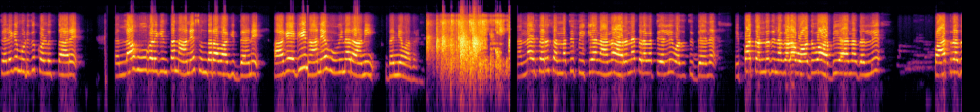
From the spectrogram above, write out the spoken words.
ತಲೆಗೆ ಮುಡಿದುಕೊಳ್ಳುತ್ತಾರೆ. ಎಲ್ಲಾ ಹೂಗಳಿಗಿಂತ ನಾನೇ ಸುಂದರವಾಗಿದ್ದೇನೆ. ಹಾಗಾಗಿ ನಾನೇ ಹೂವಿನ ರಾಣಿ. ಧನ್ಯವಾದಗಳು. ನನ್ನ ಹೆಸರು ಸನ್ಮತಿ ಪಿ ಕೆ. ನಾನು ಆರನೇ ತರಗತಿಯಲ್ಲಿ ಓದುತ್ತಿದ್ದೇನೆ. ಇಪ್ಪತ್ತೊಂದು ದಿನಗಳ ಓದುವ ಅಭಿಯಾನದಲ್ಲಿ ಪಾತ್ರದ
